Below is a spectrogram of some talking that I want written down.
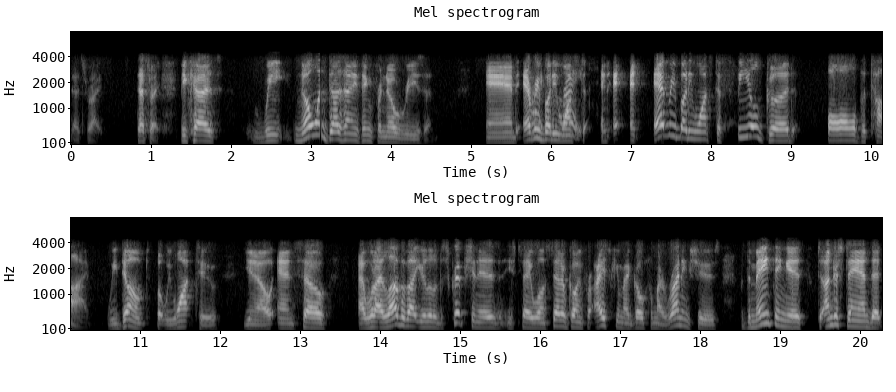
That's right. That's right. Because we no one does anything for no reason. And everybody Right, wants right. to and, and everybody wants to feel good all the time. We don't, but we want to, you know. And so uh, what I love about your little description is you say, well, instead of going for ice cream, I go for my running shoes. But the main thing is to understand that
